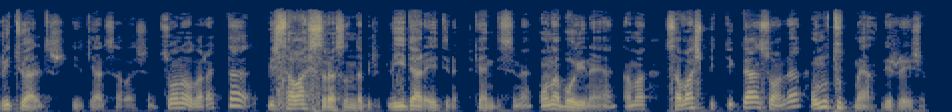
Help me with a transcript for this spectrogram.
ritüeldir ilkel savaşın. Son olarak da bir savaş sırasında bir lider edinip kendisine ona boyun eğen ama savaş bittikten sonra onu tutmayan bir rejim.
